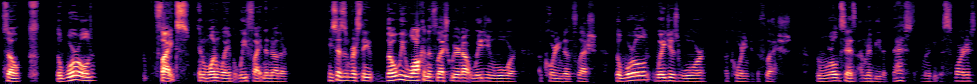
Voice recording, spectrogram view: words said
So the world fights in one way, but we fight in another. He says in verse 3 Though we walk in the flesh, we are not waging war according to the flesh. The world wages war according to the flesh. The world says, I'm going to be the best, I'm going to be the smartest,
